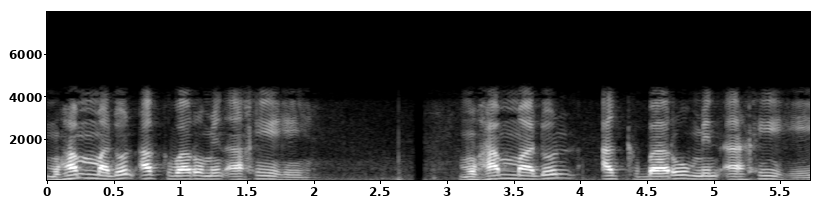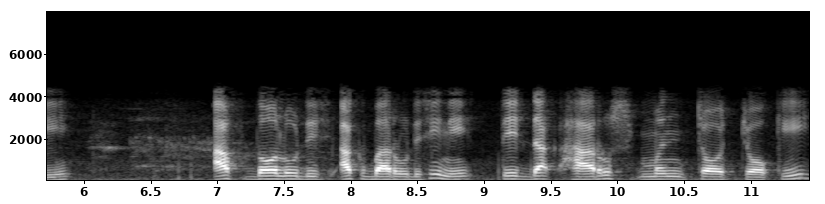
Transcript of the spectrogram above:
Muhammadun akbaru min akhihi. Muhammadun akbaru min akhihi. Afdalu di, akbaru di sini tidak harus mencocoki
